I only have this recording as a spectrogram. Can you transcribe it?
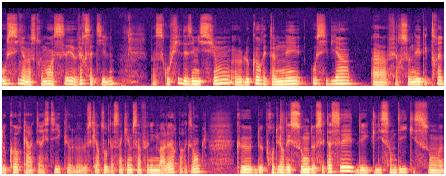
aussi un instrument assez euh, versatile, parce qu'au fil des émissions, euh, le corps est amené aussi bien à faire sonner des traits de corps caractéristiques, le, scherzo de la cinquième symphonie de Mahler par exemple, que de produire des sons de cétacés, des glissandis qui sont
